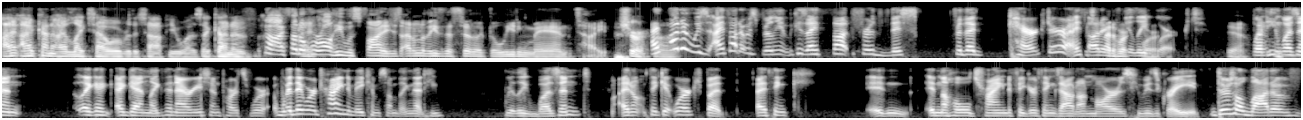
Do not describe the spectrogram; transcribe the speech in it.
I, I kind of I liked how over the top he was. I kind of no, I thought I- overall he was fine. He just I don't know that he's necessarily like the leading man type. sure. I Uh, thought it was. I thought it was brilliant because I thought for this for the character, I thought it have worked really it. worked Yeah. when he wasn't like again like the narration parts were when they were trying to make him something that he really wasn't. I don't think it worked, but I think in in the whole trying to figure things out on Mars, he was great. There's a lot of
